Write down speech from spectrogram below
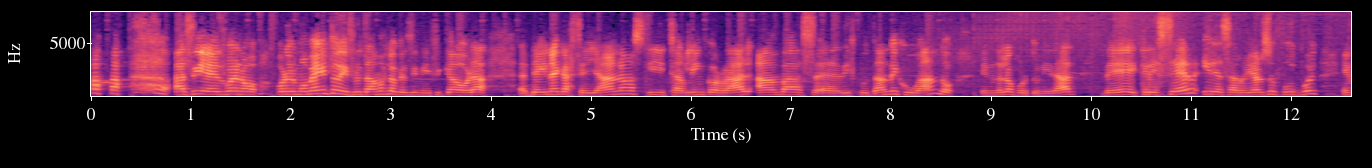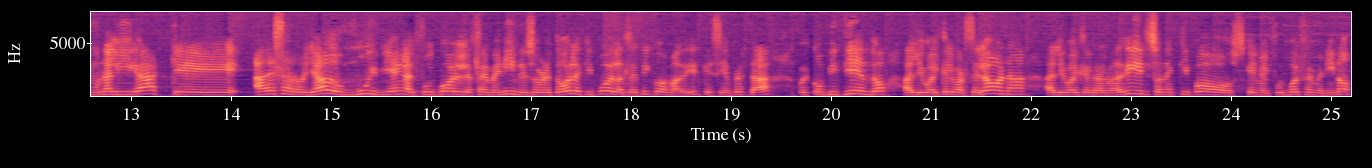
Así es, bueno, por el momento disfrutamos lo que significa ahora Deina Castellanos y Charlín Corral, ambas eh, disputando y jugando, teniendo la oportunidad de crecer y desarrollar su fútbol en una liga que ha desarrollado muy bien al fútbol femenino y sobre todo el equipo del Atlético de Madrid que siempre está pues compitiendo al igual que el Barcelona, al igual que el Real Madrid, son equipos que en el fútbol femenino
